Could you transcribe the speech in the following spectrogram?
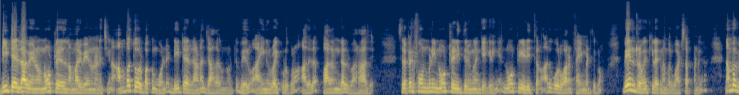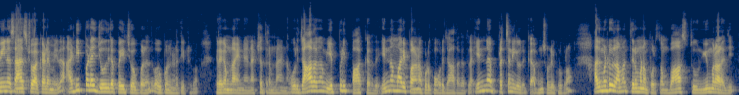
டீட்டெயில்டாக வேணும் நோட்டில் எழுதுன மாதிரி வேணும்னு நினச்சிங்கன்னா ஐம்பத்தோரு பக்கம் கொண்டு டீட்டெயில்டான ஜாதகம் நோட்டு வெறும் ஐநூறுரூவாய்க்கு கொடுக்குறோம். அதில் பலன்கள் வராது. சில பேர் ஃபோன் பண்ணி நோட்டில் எழுதி தருவீங்களாம் கேட்குறீங்க. நோட்லையும் எழுதி தரோம். அதுக்கு ஒரு வாரம் டைம் எடுத்துக்கிறோம் வேணுன்றவங்க கீழே நம்பர் வாட்ஸ்அப் பண்ணுங்கள் நம்ம வீனஸ் ஆஸ்ட்ரோ அகாடமியில் அடிப்படை ஜோதிட பயிற்சி வகுப்புலேருந்து வகுப்புகள் நடத்திட்டுருக்கோம் கிரகம்னா என்ன நட்சத்திரம்னா என்ன ஒரு ஜாதகம் எப்படி பார்க்கறது என்ன மாதிரி பலனை கொடுக்கும் ஒரு ஜாதகத்தில் என்ன பிரச்சனைகள் இருக்குது அப்படின்னு சொல்லி கொடுக்குறோம். அது மட்டும் இல்லாமல் திருமண பொருத்தம் வாஸ்து நியூமராலஜி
